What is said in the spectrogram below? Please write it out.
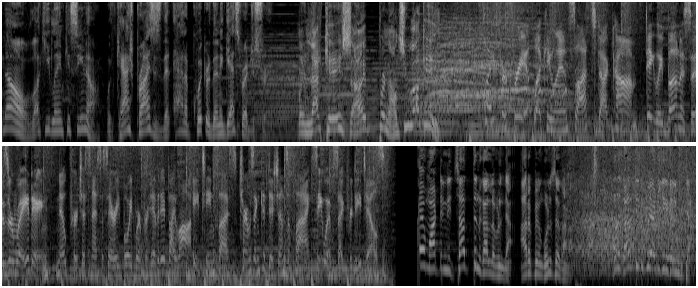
No, Lucky Land Casino, with cash prizes that add up quicker than a guest registry. In that case, I pronounce you lucky. Play for free at LuckyLandSlots.com. Daily bonuses are waiting. No purchase necessary. Void where prohibited by law. 18 plus. Terms and conditions apply. See website for details. மாட்டேன் நீ சத்துன்னு காலில் விழுந்தேன் அரப்பையும் கொலுசை காணும் அது கழட்டிட்டு போய் அடிக்கிற கிளம்பிட்டான்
